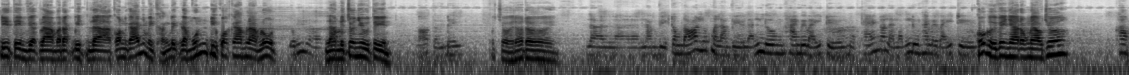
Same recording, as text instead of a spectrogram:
đi tìm việc làm và đặc biệt là con gái nhà mình khẳng định là muốn đi qua cam làm luôn. Đúng rồi. Làm để cho nhiều tiền. Nó tự đi. Ôi trời đất ơi. Là là làm việc trong đó lúc mà làm việc lãnh lương 27 triệu một tháng đó là lãnh lương 27 triệu. Có gửi về nhà đồng nào chưa? Không.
